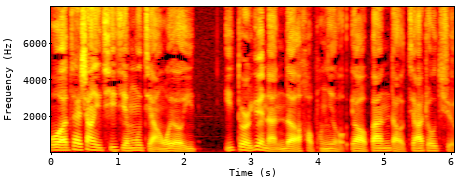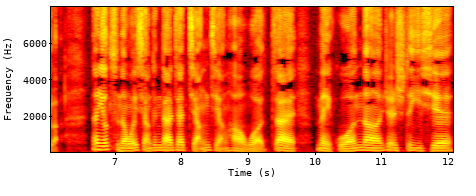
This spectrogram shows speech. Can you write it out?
我在上一期节目讲，我有一一对越南的好朋友要搬到加州去了。那由此呢，我也想跟大家讲讲哈，我在美国呢认识的一些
